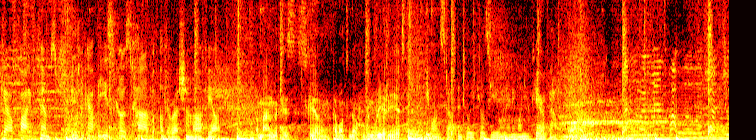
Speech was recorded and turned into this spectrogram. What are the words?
Take out five pimps. You took out the East Coast hub of the Russian mafia. A man with his skill. I want to know who he really is. He won't stop until he kills you and anyone you care about. man's power will shut you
